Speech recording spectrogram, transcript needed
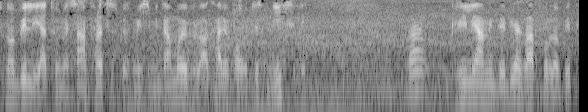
ცნობილია თუმე სან-ფრანცისკოს მისი მიდამოები რომ აქ არის ყოველთვის ნისლი და გრილი ამინდებია ზაფხულობით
